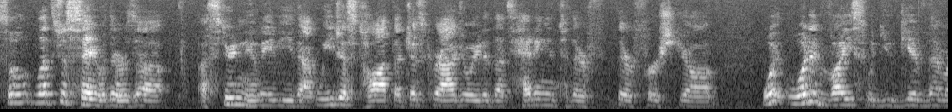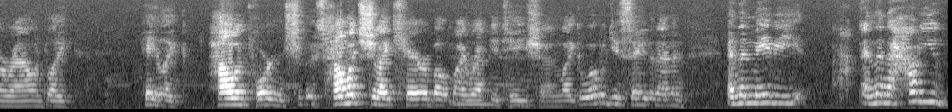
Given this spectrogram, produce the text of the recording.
so let's just say there's a, a student who maybe that we just taught that just graduated that's heading into their their first job. What what advice would you give them around like, hey, like how important, should, how much should I care about my mm-hmm. reputation? Like, what would you say to them? And and then maybe, and then how do you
